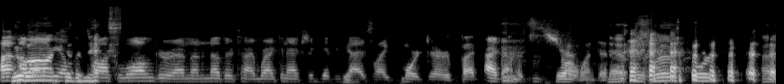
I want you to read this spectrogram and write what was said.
I, I move on to be able to to, the talk next- longer on another time where I can actually give you Yeah. guys like more dirt. But I know this is a short one today. Yep, it was short. Uh,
